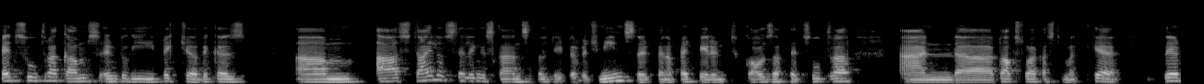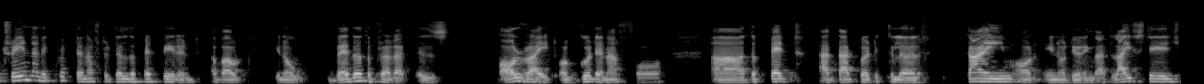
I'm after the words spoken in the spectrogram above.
Pet Sutra comes into the picture because um, our style of selling is consultative, which means that when a pet parent calls up Pet Sutra and uh, talks to our customer care, they are trained and equipped enough to tell the pet parent about, you know, whether the product is all right or good enough for uh, the pet at that particular time or you know during that life stage.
